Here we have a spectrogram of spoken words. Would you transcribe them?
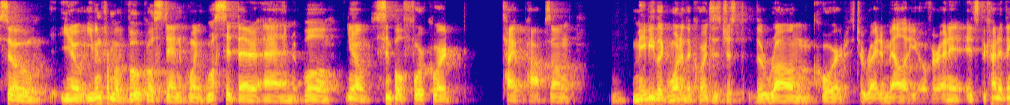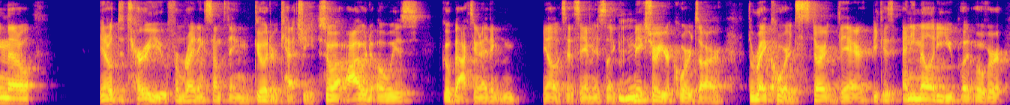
So, you know, even from a vocal standpoint, we'll sit there and we'll, you know, simple four chord type pop song. Maybe like one of the chords is just the wrong chord to write a melody over. And it, it's the kind of thing that'll it'll deter you from writing something good or catchy. So I would always go back to, and I think you know, it's the same. Is like mm-hmm. make sure your chords are the right chords. Start there because any melody you put over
